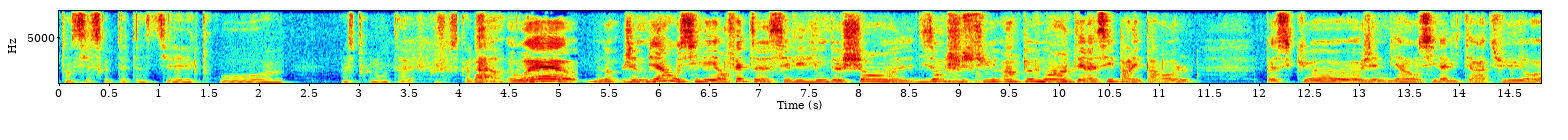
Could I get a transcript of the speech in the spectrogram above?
ton style serait peut-être un style électro instrumental, quelque chose comme bah, ça Ouais, euh, j'aime bien aussi les. En fait, euh, c'est les lignes de chant. Euh, disons que je suis un peu moins intéressé par les paroles parce que j'aime bien aussi la littérature,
